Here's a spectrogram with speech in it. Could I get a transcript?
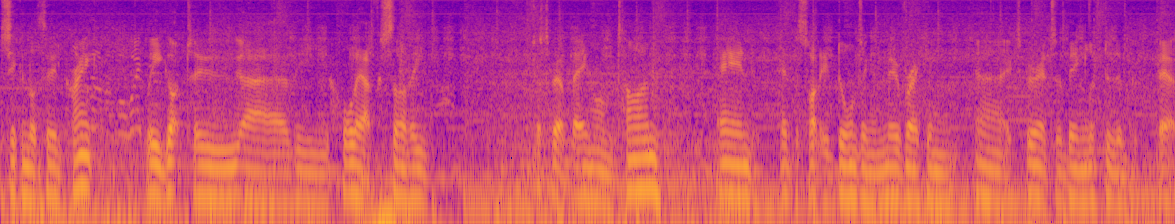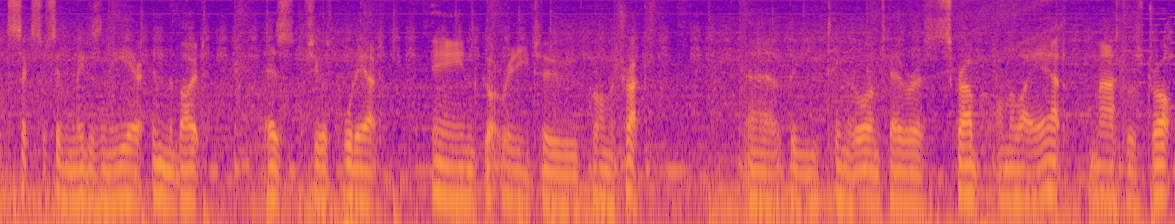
second or third crank, we got to uh, the haul out facility just about bang on time and had the slightly daunting and nerve wracking uh, experience of being lifted about six or seven metres in the air in the boat as she was pulled out and got ready to put on the truck. Uh, the team at Orams gave her a scrub on the way out, mast was dropped,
